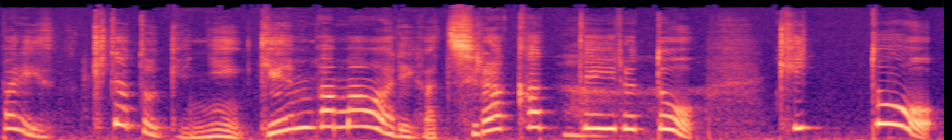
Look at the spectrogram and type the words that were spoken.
ぱり来た時に現場周りが散らかっているときっと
